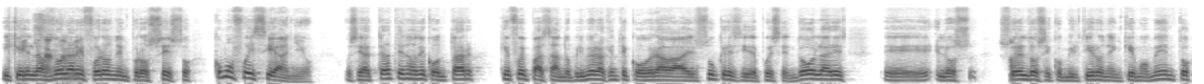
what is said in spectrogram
Y que los dólares fueron en proceso. ¿Cómo fue ese año? O sea, trátenos de contar qué fue pasando. Primero la gente cobraba en sucres y después en dólares. Eh, los sueldos se convirtieron en qué momento.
